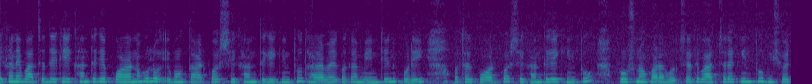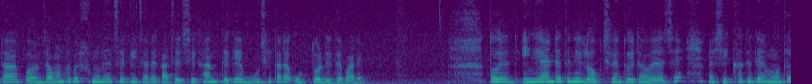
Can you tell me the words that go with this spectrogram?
এখানে বাচ্চাদেরকে এখান থেকে পড়ানো হলো এবং তারপর সেখান থেকে কিন্তু ধারাবাহিকতা মেনটেন করেই অর্থাৎ পরপর সেখান থেকে কিন্তু প্রশ্ন করা হচ্ছে। যাতে বাচ্চারা কিন্তু বিষয়টা যেমনভাবে শুনেছে টিচারের কাছে, সেখান থেকে বুঝে তারা উত্তর দিতে পারে। তো ইংল্যান্ডে তিনি লোক ছিলেন তো এটা হয়েছে শিক্ষার্থীদের মধ্যে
